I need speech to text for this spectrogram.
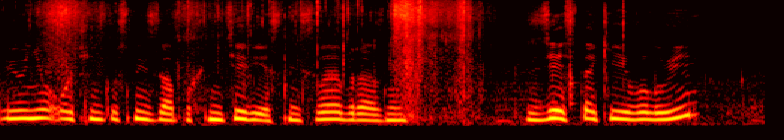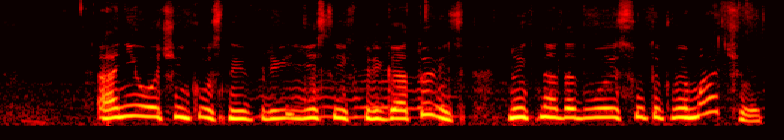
И у него очень вкусный запах, интересный, своеобразный. Здесь такие валуи. Они очень вкусные, если их приготовить. Но их надо двое суток вымачивать.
